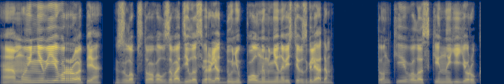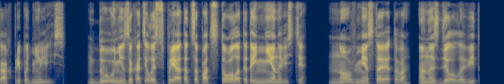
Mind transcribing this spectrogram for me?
А мы не в Европе, Злобствовал заводила, сверля Дуню полным ненависти взглядом. Тонкие волоски на ее руках приподнялись. Дуне захотелось спрятаться под стол от этой ненависти. Но вместо этого она сделала вид,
